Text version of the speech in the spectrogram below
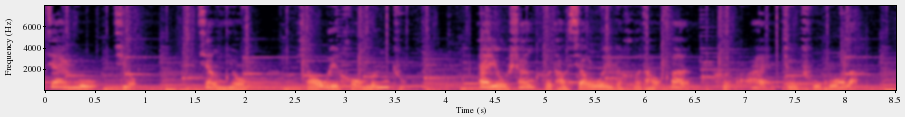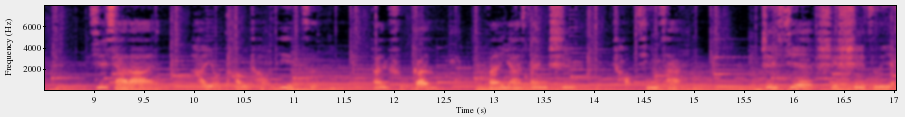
加入酒、酱油，调味后焖煮。带有山核桃香味的核桃饭很快就出锅了。接下来还有糖炒栗子、番薯干、番鸭三吃、炒青菜，这些是世子眼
